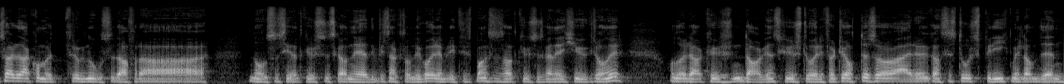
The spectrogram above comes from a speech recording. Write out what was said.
så er det da kommet prognose da fra noen som sier at kursen skal ned. Vi snakket om det i går. En britisk bank som sa at kursen skal ned 20 kroner. Og når da kursen, dagens kurs står i 48, så er det et ganske stort sprik mellom den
